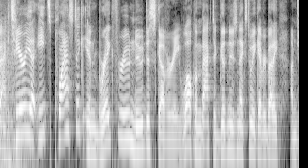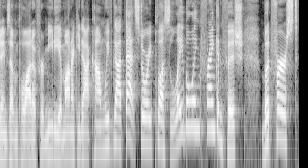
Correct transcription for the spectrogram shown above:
Bacteria eats plastic in breakthrough new discovery. Welcome back to Good News Next Week, everybody. I'm James Evan Pilato for MediaMonarchy.com. We've got that story plus labeling Frankenfish. But first,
